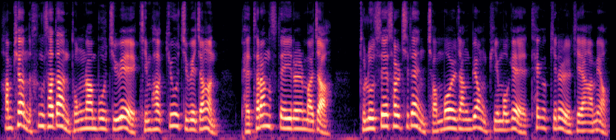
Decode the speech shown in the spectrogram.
한편 흥사단 동남부 지회 김학규 지회장은 베테랑스 데이를 맞아 둘루스에 설치된 전몰 장병 비목의 태극기를 개양하며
